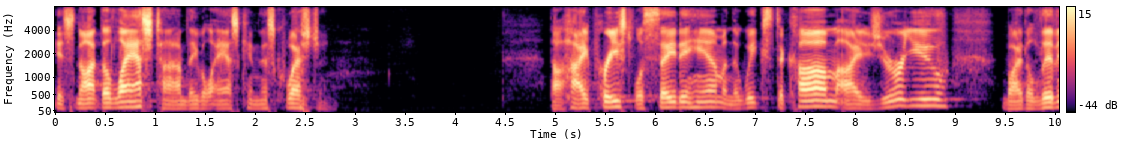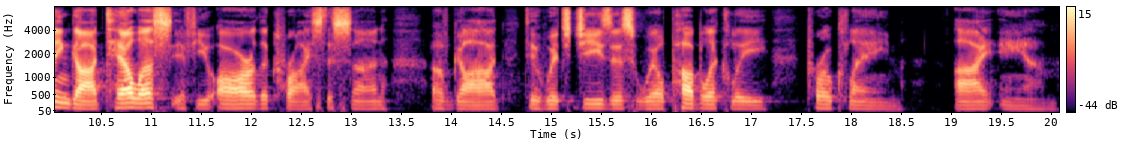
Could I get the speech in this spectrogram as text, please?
It's not the last time they will ask him this question. The high priest will say to him in the weeks to come, I assure you, by the living God, tell us if you are the Christ, the Son of God, to which Jesus will publicly proclaim, I am.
